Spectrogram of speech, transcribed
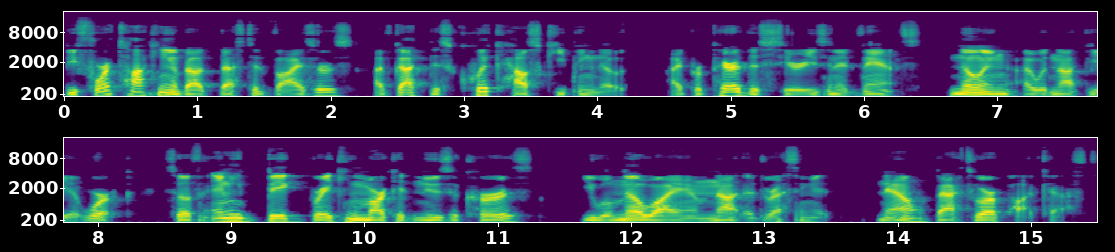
Before talking about best advisors, I've got this quick housekeeping note. I prepared this series in advance, knowing I would not be at work. So if any big breaking market news occurs, you will know why I am not addressing it. Now, back to our podcast.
